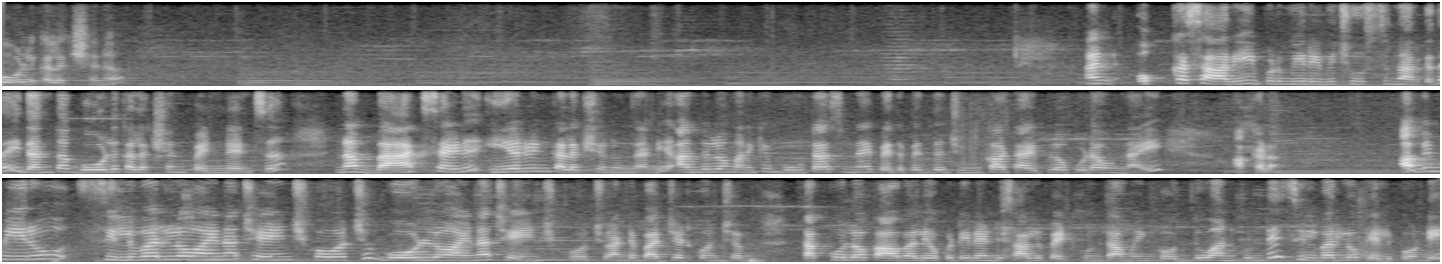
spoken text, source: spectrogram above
గోల్డ్ కలెక్షన్ అండ్ ఒక్కసారి ఇప్పుడు మీరు ఇవి చూస్తున్నారు కదా ఇదంతా గోల్డ్ కలెక్షన్ పెండెంట్స్ నా back side ear ring collection ఉందండి. అందులో మనకి బూటాస్ ఉన్నాయి పెద్ద పెద్ద జుంకా టైప్లో కూడా ఉన్నాయి. అక్కడ. అవి మీరు సిల్వర్లో అయినా చేయించుకోవచ్చు గోల్డ్లో అయినా చేయించుకోవచ్చు. అంటే బడ్జెట్ కొంచెం తక్కువలో కావాలి ఒకటి రెండు సార్లు పెట్టుకుంటాము ఇంకొద్దు అనుకుంటే సిల్వర్లోకి వెళ్ళిపోండి.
